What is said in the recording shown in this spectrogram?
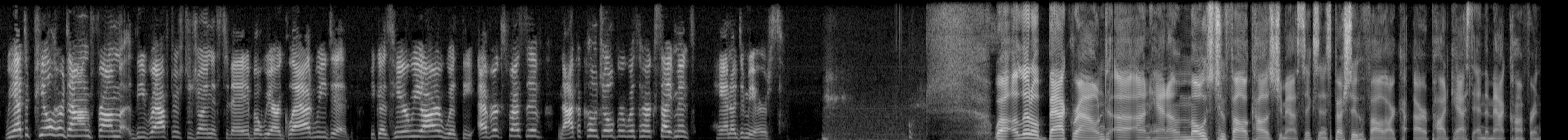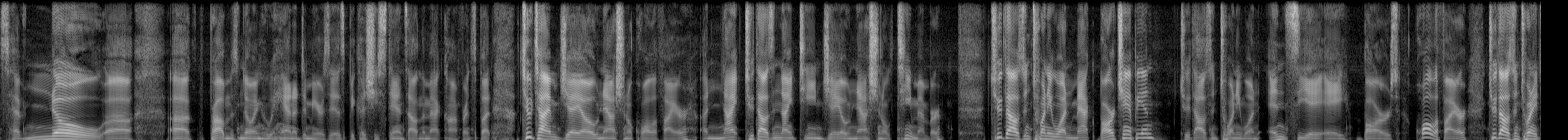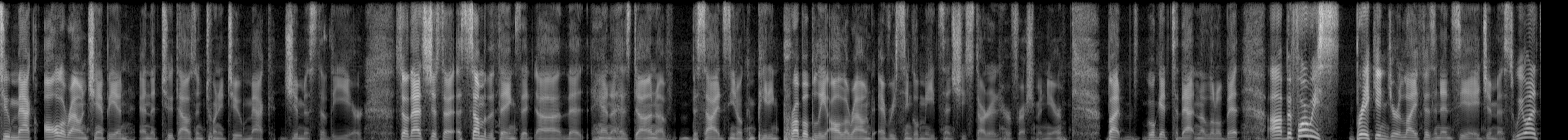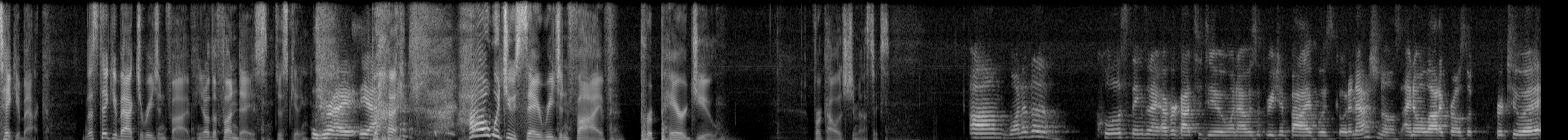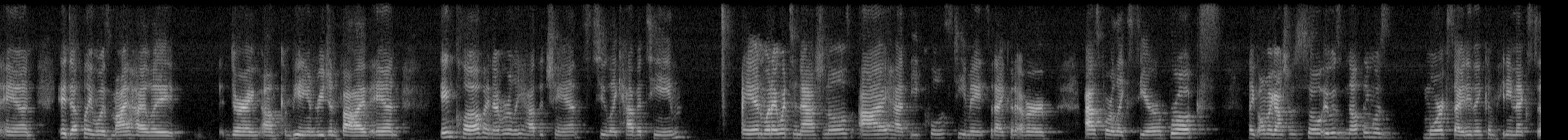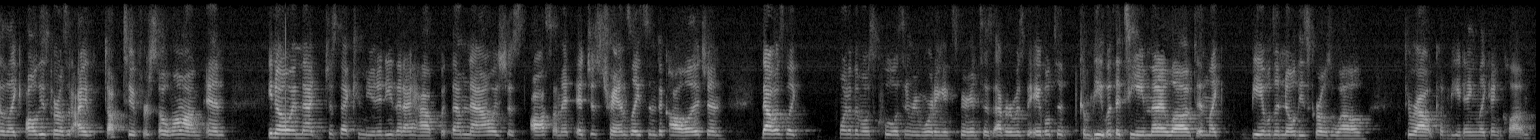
We had to peel her down from the rafters to join us today, but we are glad we did because here we are with the ever expressive, knock a coach over with her excitement, Hannah Demers. Well, a little background uh, on Hannah. Most who follow college gymnastics, and especially who follow our, our podcast and the MAC conference, have no uh, uh, problems knowing who Hannah Demers is because she stands out in the MAC conference. But two time JO national qualifier, a ni- 2019 JO national team member, 2021 MAC bar champion, 2021 NCAA Bars Qualifier, 2022 MAC All Around Champion, and the 2022 MAC Gymnast of the Year. So that's just a, a, some of the things that uh, that Hannah has done. Of besides, you know, competing probably all around every single meet since she started her freshman year. But we'll get to that in a little bit. Uh, before we break into your life as an NCAA gymnast, we want to take you back let's take you back to Region 5. You know, the fun days. Just kidding. Right, yeah. But how would you say Region 5 prepared you for college gymnastics? Um, one of the coolest things that I ever got to do when I was with Region 5 was go to nationals. I know a lot of girls look forward to it, and it definitely was my highlight during um, competing in Region 5. And in club, I never really had the chance to like have a team and when I went to nationals, I had the coolest teammates that I could ever ask for, like Sierra Brooks. Like, oh my gosh, it was so, it was nothing was more exciting than competing next to like all these girls that I looked up to for so long. And, you know, and that just that community that I have with them now is just awesome. It, it just translates into college. And that was like one of the most coolest and rewarding experiences ever was be able to compete with a team that I loved and like be able to know these girls well throughout competing like in club.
